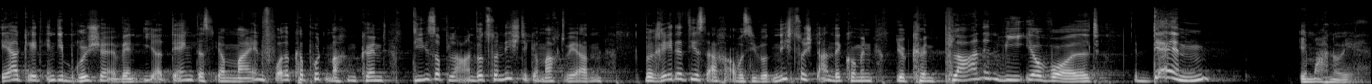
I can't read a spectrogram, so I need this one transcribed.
Er geht in die Brüche, wenn ihr denkt, dass ihr mein Volk kaputt machen könnt. Dieser Plan wird zunichte gemacht werden. Beredet die Sache, aber sie wird nicht zustande kommen. Ihr könnt planen, wie ihr wollt, denn Emanuel.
